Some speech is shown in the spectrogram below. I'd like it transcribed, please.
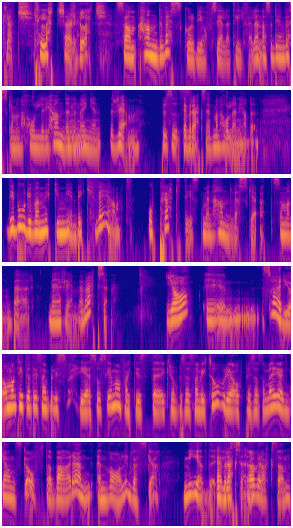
klatsch. Klatschar. Klatsch. Som handväskor vid officiella tillfällen. Alltså det är en väska man håller i handen, mm. den har ingen rem. Precis. över axeln, man håller den i handen. Det borde vara mycket mer bekvämt och praktiskt med en handväska att, som man bär med en rem över axeln. Ja, eh, så är det ju. Om man tittar till exempel i Sverige så ser man faktiskt eh, kronprinsessan Victoria och prinsessan Margaret ganska ofta bära en, en vanlig väska med Över just axeln. över axeln,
